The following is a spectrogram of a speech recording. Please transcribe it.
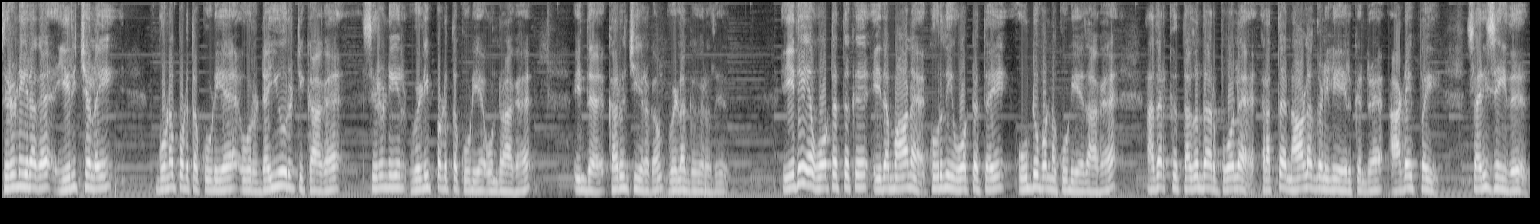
சிறுநீரக எரிச்சலை குணப்படுத்தக்கூடிய ஒரு டையூரிட்டிக்காக சிறுநீர் வெளிப்படுத்தக்கூடிய ஒன்றாக இந்த கருஞ்சீரகம் விளங்குகிறது. இதய ஓட்டத்துக்கு இதமான குருதி ஓட்டத்தை உண்டு பண்ணக்கூடியதாக அதற்கு தகுந்தாற் போல இரத்த நாளங்களிலே இருக்கின்ற அடைப்பை சரி செய்து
